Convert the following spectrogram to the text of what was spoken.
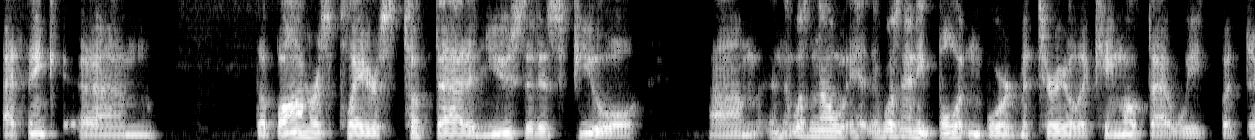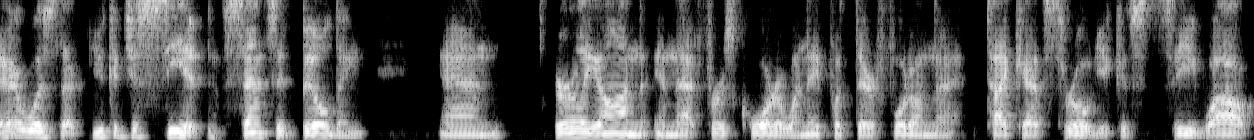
I think um, the Bombers players took that and used it as fuel. Um, and there was no, there wasn't any bulletin board material that came out that week, but there was that you could just see it, sense it building. And early on in that first quarter, when they put their foot on the Ticats' throat, you could see, wow,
